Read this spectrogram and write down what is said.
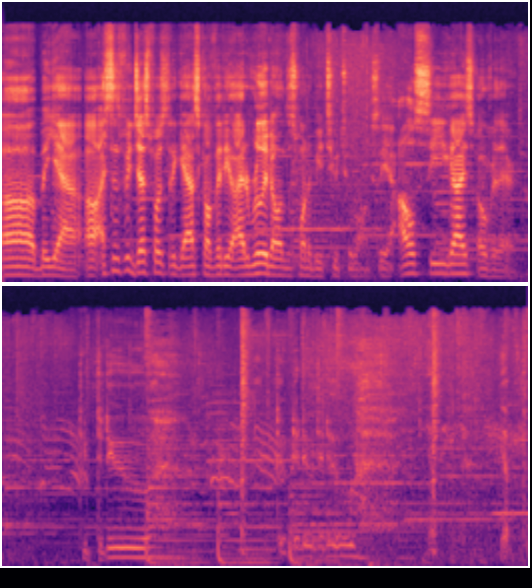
Uh, but yeah, uh, since we just posted a ghast call video, I really don't just want to be too too long. So yeah, I'll see you guys over there. Do do do. Do do do do do. Yep.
